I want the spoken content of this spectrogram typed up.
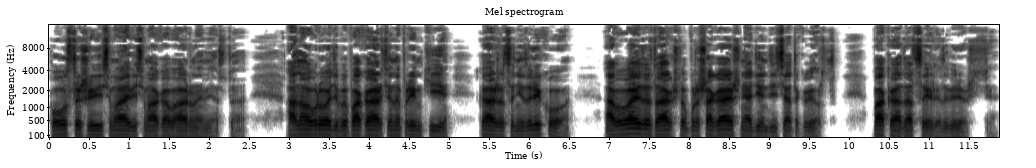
Пустоши весьма-весьма коварное место. Оно вроде бы по карте напрямки кажется недалеко, а бывает и так, что прошагаешь не один десяток верст пока до цели доберешься.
